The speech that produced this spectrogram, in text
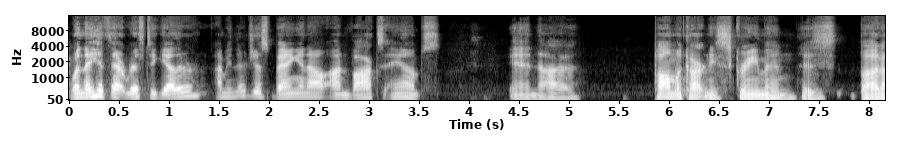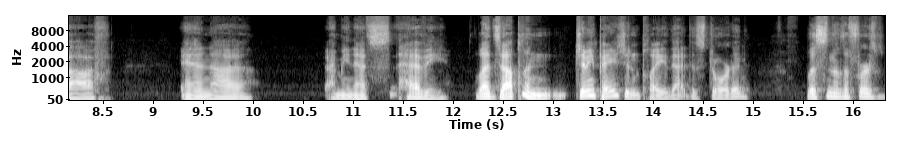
when they hit that riff together, I mean, they're just banging out on Vox amps, and uh, Paul McCartney's screaming his butt off, and uh, I mean that's heavy. Led Zeppelin, Jimmy Page didn't play that distorted. Listen to the first,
